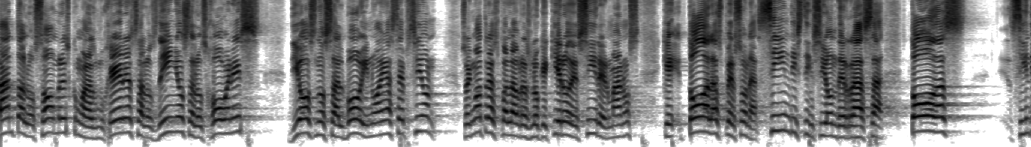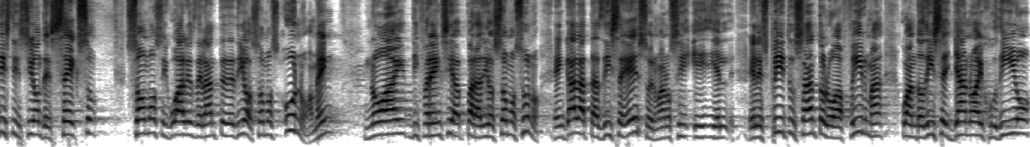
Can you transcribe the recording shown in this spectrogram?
tanto a los hombres como a las mujeres, a los niños, a los jóvenes. Dios nos salvó y no hay excepción. en otras palabras, lo que quiero decir, hermanos, que todas las personas, sin distinción de raza, todas sin distinción de sexo, somos iguales delante de Dios, somos uno, amén no hay diferencia para Dios, somos uno. En Gálatas dice eso, hermanos, y, el, el, Espíritu Santo lo afirma cuando dice, ya no hay judío,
